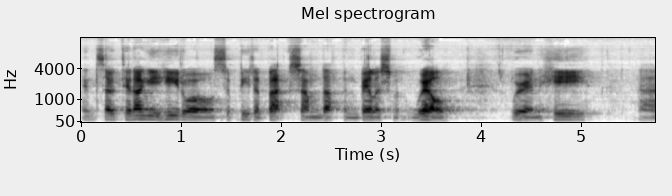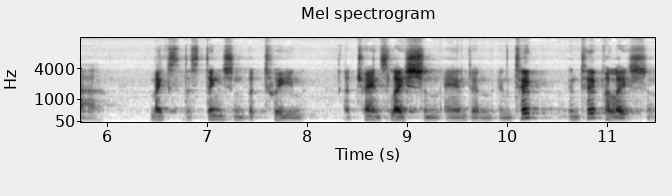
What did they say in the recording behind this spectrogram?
And so Te Rangi Hīroa or Sir Peter Buck summed up embellishment well, wherein he uh, makes the distinction between a translation and an interp- interpolation.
